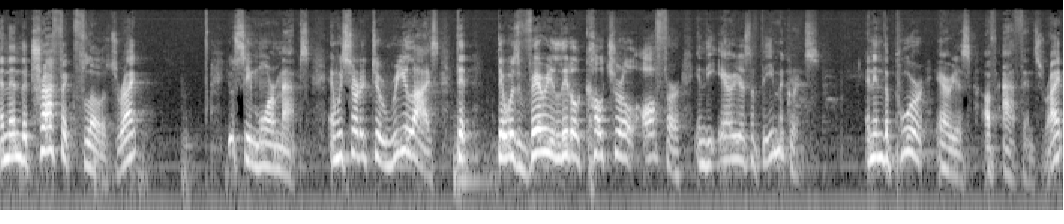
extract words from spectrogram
and then the traffic flows, right? You'll see more maps. And we started to realize that there was very little cultural offer in the areas of the immigrants and in the poor areas of Athens, right?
